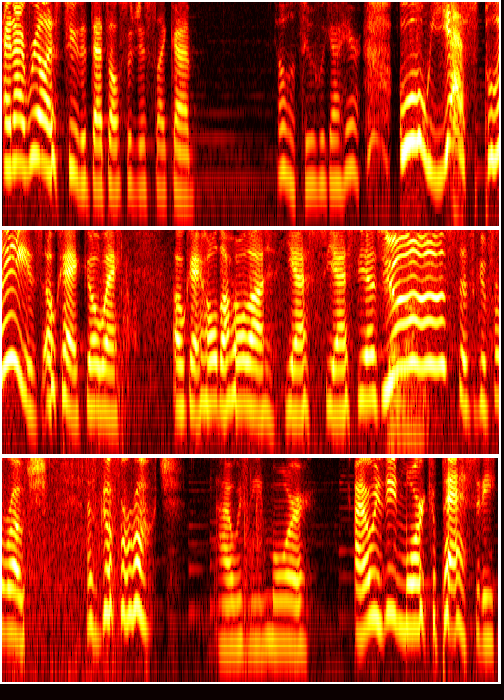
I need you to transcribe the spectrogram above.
and I realize too that that's also just like a. Oh, let's see what we got here. Ooh, yes, please. Okay, go away. Okay, hold on, hold on. Yes, yes, yes, So yes. That's good for Roach. That's good for Roach. I always need more. I always need more capacity.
